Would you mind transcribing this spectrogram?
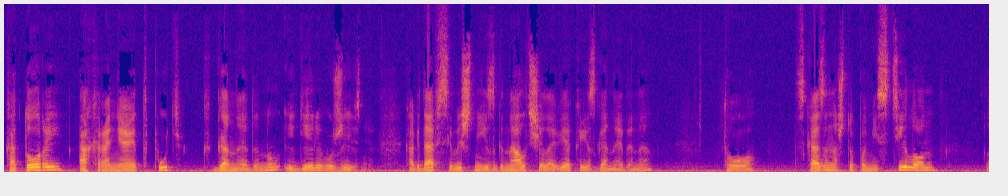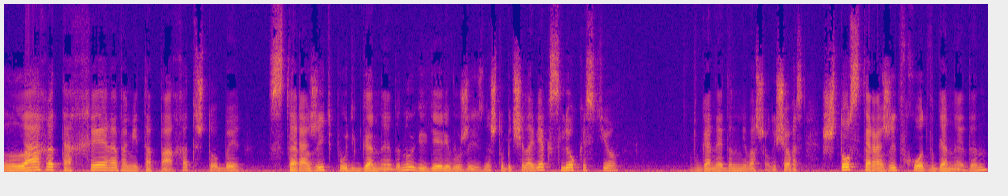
который охраняет путь к Ганедену и дереву жизни. Когда Всевышний изгнал человека из Ганедена, то сказано, что поместил он лага тахера вамитапахат, чтобы сторожить путь к Ганедену и к дереву жизни, чтобы человек с легкостью в Ганеден не вошел. Еще раз, что сторожит вход в Ганеден?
